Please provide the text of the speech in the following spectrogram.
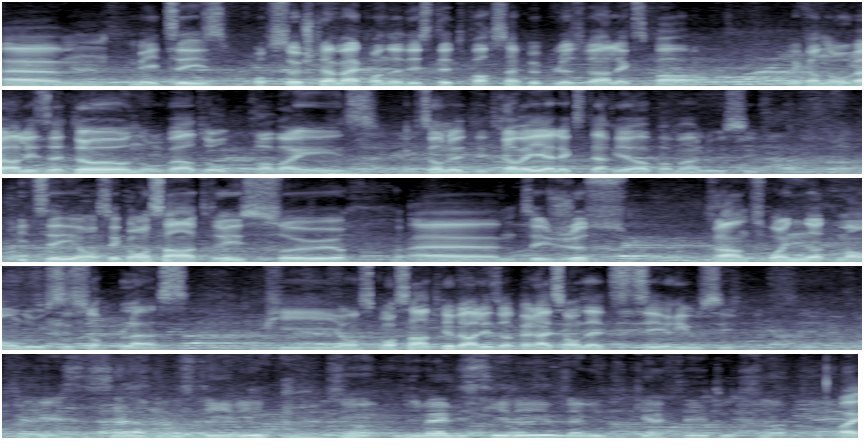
Euh, mais c'est pour ça justement qu'on a décidé de forcer un peu plus vers l'export. Qu'on a ouvert les États, on a ouvert d'autres provinces. Sais, on a été travailler à l'extérieur pas mal aussi. Puis on s'est concentré sur euh, juste prendre soin de notre monde aussi sur place. Puis on s'est concentré vers les opérations de la distillerie aussi. C'est ça la distillerie. Ça, vous avez la distillerie, vous avez du café, tout ça.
